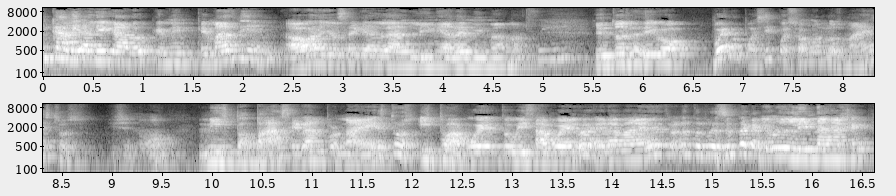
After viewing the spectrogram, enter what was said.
nunca había ligado que, mi- que más bien ahora yo seguía la línea de mi mamá. Sí. Y entonces le digo, bueno, pues sí, pues somos los maestros. Dice, no, mis papás eran maestros y tu abuelo, tu bisabuelo era maestro. Entonces resulta que había un linaje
